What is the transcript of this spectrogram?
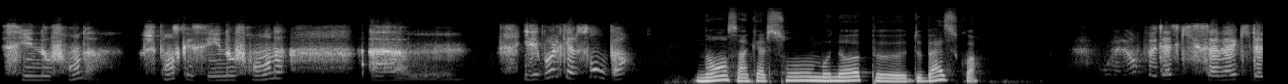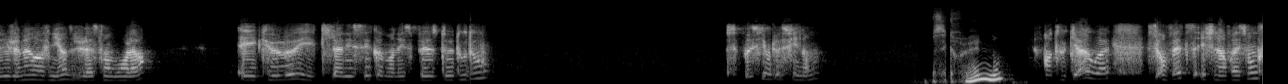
C'est une offrande. Je pense que c'est une offrande. Euh, il est beau le caleçon ou pas? Non, c'est un caleçon monop euh, de base, quoi peut-être qu'il savait qu'il allait jamais revenir déjà à ce moment-là et que qu'il a laissé comme un espèce de doudou. C'est possible aussi, non? C'est cruel, non? En tout cas, ouais. En fait, j'ai l'impression que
